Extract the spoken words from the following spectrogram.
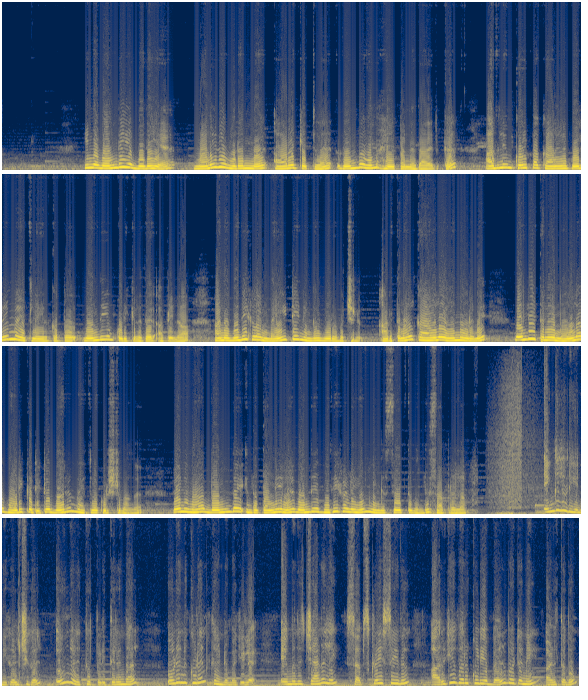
இந்த வெந்தய விதைய மனித உடம்பு ஆரோக்கியத்துல ரொம்பவும் ஹெல்ப் பண்ணதா இருக்கு. அதுலயும் குறிப்பாக காலையில் வெறும் வயிற்றில் இருக்கப்போ வெந்தயம் குடிக்கிறது அப்படின்னா அந்த விதைகளை நைட்டே நீங்க ஊற வச்சிடணும். அடுத்த நாள் காலையில் எழுந்த உடனே வெந்தய தண்ணியை நல்லா வடிகட்டிட்டு வெறும் வயிற்றில் குடிச்சிட்டு வாங்க. வேணும்னா வெந்த இந்த தண்ணியில வெந்தய விதைகளையும் நீங்க சேர்த்து வந்து சாப்பிடலாம். எங்களுடைய நிகழ்ச்சிகள் உங்களுக்கு பிடித்திருந்தால் உடனுக்குடன் கண்டு மகிழ. எமது சேனலை சப்ஸ்கிரைப் செய்து அருகே வரக்கூடிய பெல் பட்டனை அழுத்தவும்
